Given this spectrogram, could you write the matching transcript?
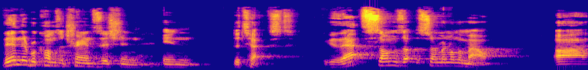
Then there becomes a transition in the text. Because that sums up the Sermon on the Mount. Uh,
